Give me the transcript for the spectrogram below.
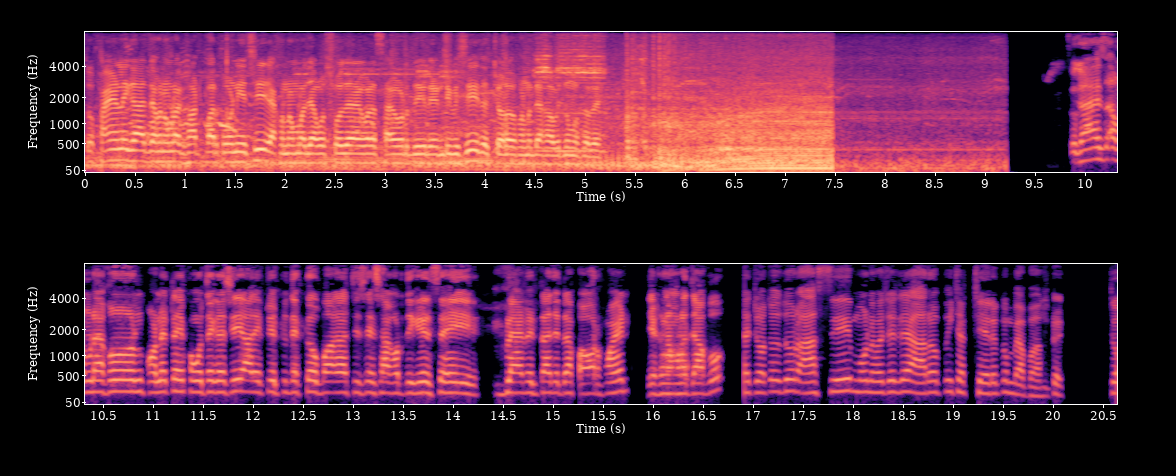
তো ফাইনালি গাছ এখন আমরা ঘাট পার করে নিয়েছি। এখন আমরা যাব সোজা একবার সাগর দিকে এনটিপিসি তো চলো ওখানে দেখা হবে তোমার সাথে। তো গাইজ আমরা এখন অনেকটাই পৌঁছে গেছি, আর একটু একটু দেখতেও পাওয়া যাচ্ছে সেই সাগর দিকে, সেই প্ল্যানেটটা যেটা পাওয়ার পয়েন্ট যেখানে আমরা যাব। যতদূর আসছি, মনে হচ্ছে যে আরও পিছাচ্ছে, এরকম ব্যাপার। তো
